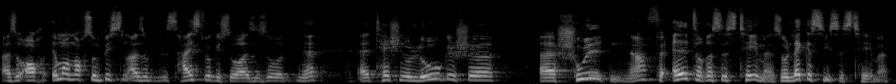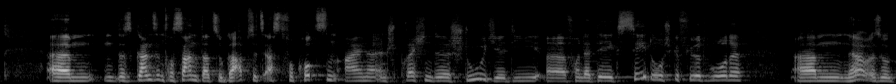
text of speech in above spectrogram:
also auch immer noch so ein bisschen, also das heißt wirklich so, also so ne, äh, technologische äh, Schulden ne, für ältere Systeme, so Legacy-Systeme. Ähm, das ist ganz interessant. Dazu gab es jetzt erst vor kurzem eine entsprechende Studie, die äh, von der DXC durchgeführt wurde. Ähm, ne, also,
